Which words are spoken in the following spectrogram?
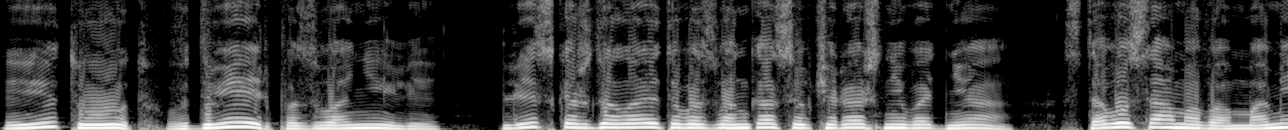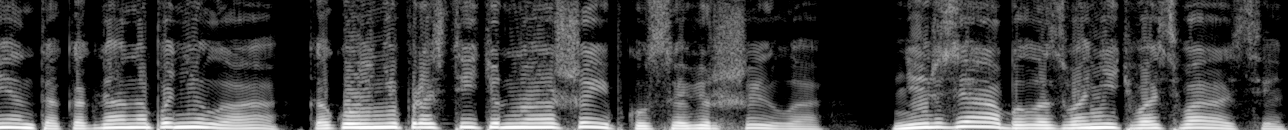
И тут в дверь позвонили. Лиска ждала этого звонка со вчерашнего дня. С того самого момента, когда она поняла, какую непростительную ошибку совершила. Нельзя было звонить Вась-Васе.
